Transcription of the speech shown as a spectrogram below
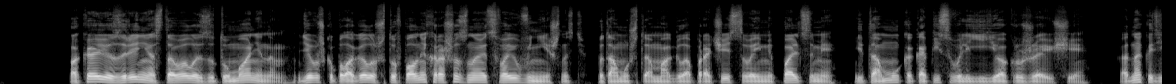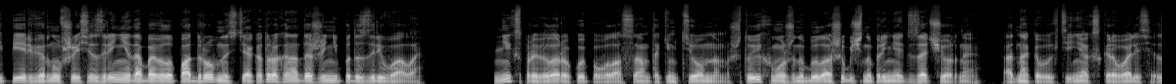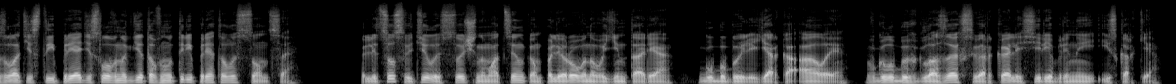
Пока ее зрение оставалось затуманенным, девушка полагала, что вполне хорошо знает свою внешность, потому что могла прочесть своими пальцами и тому, как описывали ее окружающие, Однако теперь вернувшееся зрение добавило подробности, о которых она даже не подозревала. Никс провела рукой по волосам, таким темным, что их можно было ошибочно принять за черные. Однако в их тенях скрывались золотистые пряди, словно где-то внутри пряталось солнце. Лицо светилось сочным оттенком полированного янтаря, губы были ярко-алые, в голубых глазах сверкали серебряные искорки.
